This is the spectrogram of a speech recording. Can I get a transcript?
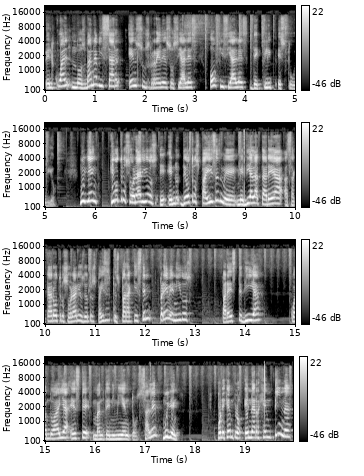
el cual nos van a avisar en sus redes sociales oficiales de Clip Studio. Muy bien, ¿qué otros horarios eh, de otros países? Me, di a la tarea a sacar otros horarios de otros países, pues para que estén prevenidos para este día cuando haya este mantenimiento. ¿Sale? Muy bien. Por ejemplo, en Argentina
